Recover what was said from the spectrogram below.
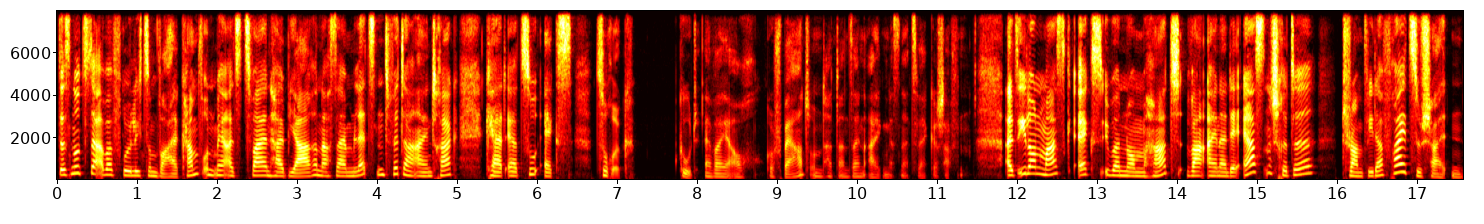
Das nutzte er aber fröhlich zum Wahlkampf und mehr als zweieinhalb Jahre nach seinem letzten Twitter-Eintrag kehrt er zu X zurück. Gut, er war ja auch gesperrt und hat dann sein eigenes Netzwerk geschaffen. Als Elon Musk X übernommen hat, war einer der ersten Schritte, Trump wieder freizuschalten.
